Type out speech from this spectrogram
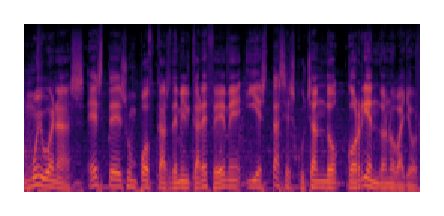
Muy buenas, este es un podcast de Milcar FM y estás escuchando Corriendo a Nueva York.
